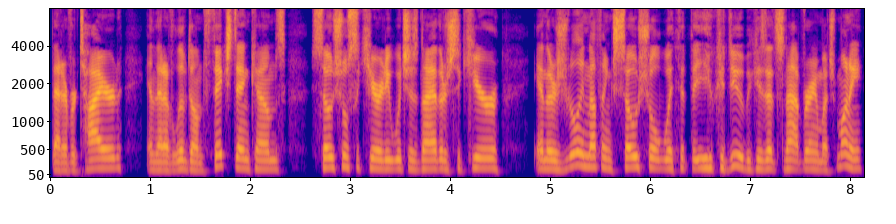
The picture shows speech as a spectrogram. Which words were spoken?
that have retired and that have lived on fixed incomes, Social Security, which is neither secure and there's really nothing social with it that you could do because that's not very much money.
